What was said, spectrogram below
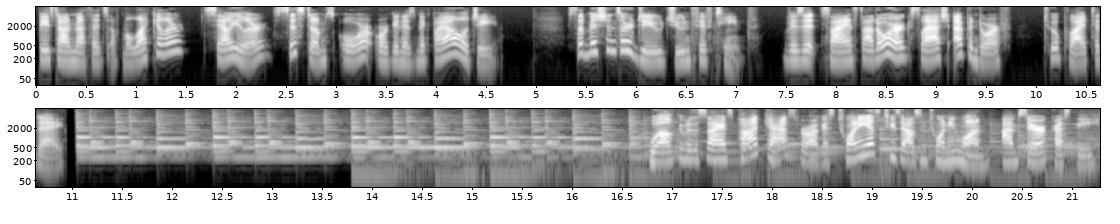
based on methods of molecular, cellular, systems, or organismic biology. Submissions are due June 15th. Visit science.org/eppendorf to apply today. Welcome to the Science Podcast for August 20th, 2021. I'm Sarah Crespi.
